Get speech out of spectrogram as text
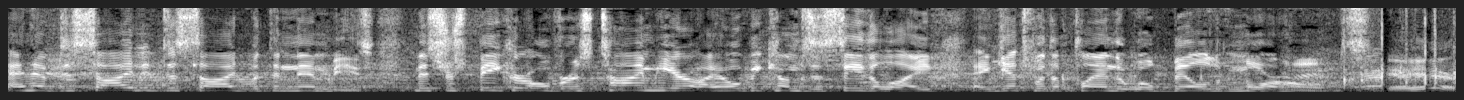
and have decided to side with the NIMBYs. Mr. Speaker, over his time here, I hope he comes to see the light and gets with a plan that will build more homes. Here, here.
